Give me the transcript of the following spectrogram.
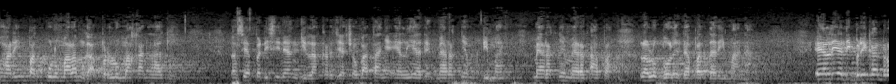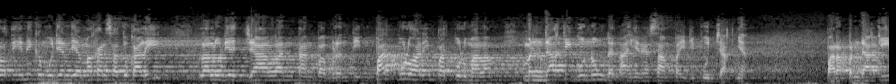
hari 40 malam nggak perlu makan lagi. Nah siapa di sini yang gila kerja? Coba tanya Elia deh, mereknya di mana? Mereknya merek apa? Lalu boleh dapat dari mana? Elia diberikan roti ini kemudian dia makan satu kali lalu dia jalan tanpa berhenti. 40 hari 40 malam mendaki gunung dan akhirnya sampai di puncaknya. Para pendaki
